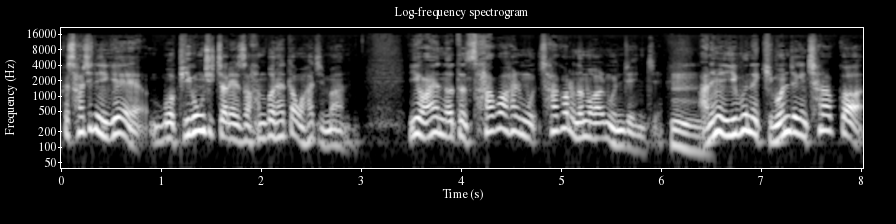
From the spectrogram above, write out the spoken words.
그 사실은 이게 뭐 비공식 자리에서 한 번 했다고 하지만 이게 과연 어떤 사과할 문- 사과로 넘어갈 문제인지 음. 아니면 이분의 기본적인 철학과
